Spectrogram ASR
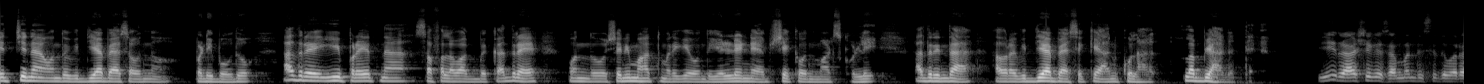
ಹೆಚ್ಚಿನ ಒಂದು ವಿದ್ಯಾಭ್ಯಾಸವನ್ನು ಪಡಿಬೋದು ಆದರೆ ಈ ಪ್ರಯತ್ನ ಸಫಲವಾಗಬೇಕಾದ್ರೆ ಒಂದು ಶನಿ ಮಹಾತ್ಮರಿಗೆ ಒಂದು ಎಳ್ಳೆಣ್ಣೆ ಅಭಿಷೇಕವನ್ನು ಮಾಡಿಸ್ಕೊಳ್ಳಿ. ಅದರಿಂದ ಅವರ ವಿದ್ಯಾಭ್ಯಾಸಕ್ಕೆ ಅನುಕೂಲ ಲಭ್ಯ ಆಗುತ್ತೆ. ಈ ರಾಶಿಗೆ ಸಂಬಂಧಿಸಿದವರ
